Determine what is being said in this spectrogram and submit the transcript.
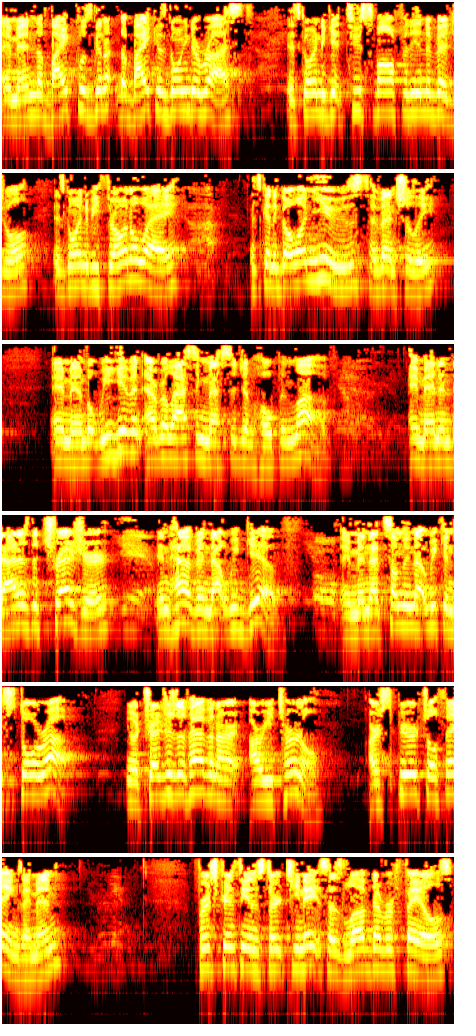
Amen. The bike was gonna the bike is going to rust. It's going to get too small for the individual. It's going to be thrown away. It's going to go unused eventually. Amen. But we give an everlasting message of hope and love. Amen. And that is the treasure in heaven that we give. Oh. Amen. That's something that we can store up. You know, treasures of heaven are, are eternal, are spiritual things. Amen. 1 Corinthians 13:8 says, Love never fails,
